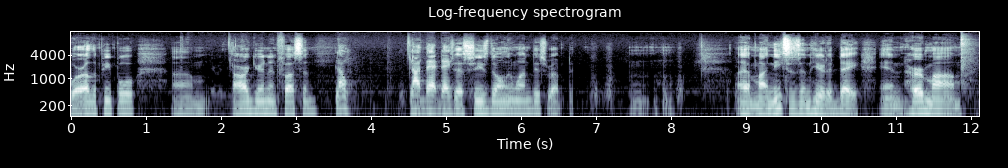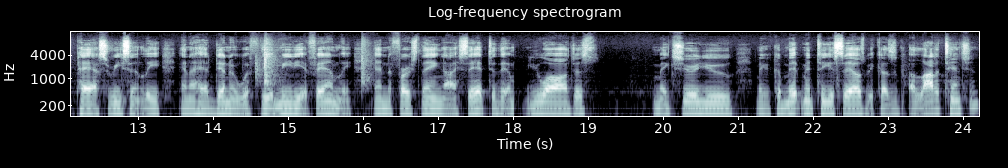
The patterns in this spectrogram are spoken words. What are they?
Were other people um, arguing and fussing? No, not that day. Just she's the only one disrupted. Mhm. Have my nieces in here today, and her mom passed recently, and I had dinner with the immediate family. And the first thing I said to them, you all just make sure you make a commitment to yourselves because a lot of tension,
